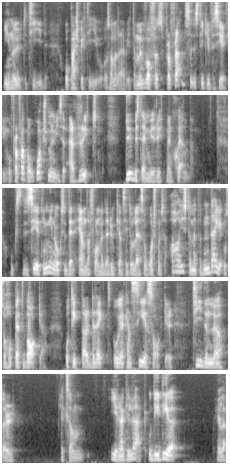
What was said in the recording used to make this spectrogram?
in och ut i tid och perspektiv och sådana där bitar. Men vad för, framförallt sticker det för serietidning och framförallt vad Watchmen visar är rytm. Du bestämmer ju rytmen själv. Och serietidningen är också den enda formen där du kan sitta och läsa Watchmen och säga ah just det, vänta, den där grejen." och så hoppar jag tillbaka och tittar direkt och jag kan se saker. Tiden löper liksom irregulärt och det är ju det Hela,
